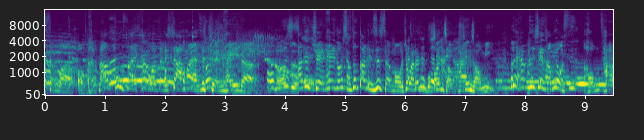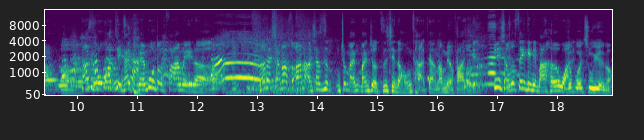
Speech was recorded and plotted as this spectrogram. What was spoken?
什么？然后吐出来看我，整个吓坏了，是全黑的。它是全黑的，我想说到底是什么？我就把那铝箔包剪开。仙草蜜。对，它不是仙草蜜，我是红茶。然后铝箔包剪开，全部都发霉了。然后才想到说啊，那好像是就蛮蛮久之前的红茶这样，然后没有发现，因为想说剩一点点把它喝完。你都不会住院哦？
